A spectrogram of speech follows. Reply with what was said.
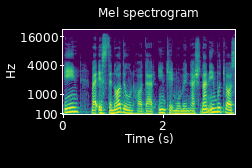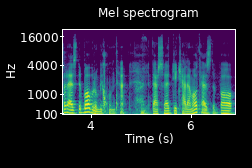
این و استناد اونها در این که مؤمن نشدن این بود که آثار از باب رو میخوندن. در صورت که کلمات از باب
